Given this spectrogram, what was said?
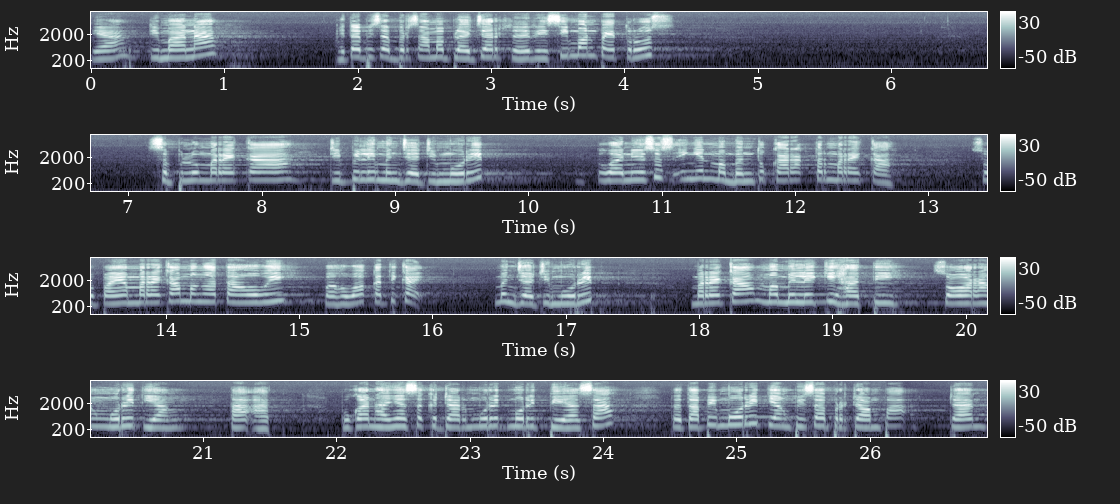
ya, di mana kita bisa bersama belajar dari Simon Petrus. Sebelum mereka dipilih menjadi murid, Tuhan Yesus ingin membentuk karakter mereka supaya mereka mengetahui bahwa ketika menjadi murid mereka memiliki hati seorang murid yang taat bukan hanya sekedar murid-murid biasa, tetapi murid yang bisa berdampak dan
